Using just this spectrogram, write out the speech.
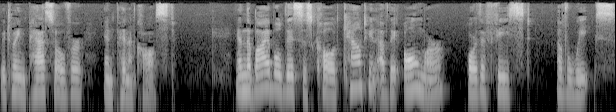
between Passover and Pentecost. In the Bible, this is called counting of the Omer or the Feast of Weeks.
